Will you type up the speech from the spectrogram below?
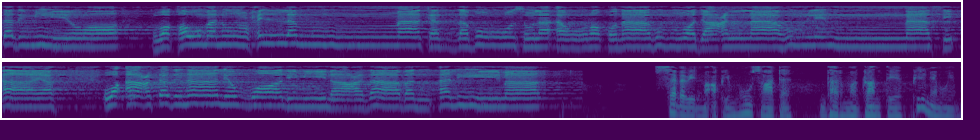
تدميرا وقوم نوح لما كذبوا الرسل أورقناهم وجعلناهم للناس آية وأعتدنا للظالمين عذابا أليما සැබවින්ම අපි මූසාට ධර්ම ග්‍රන්ථය පිරිනැමුවෙමු.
